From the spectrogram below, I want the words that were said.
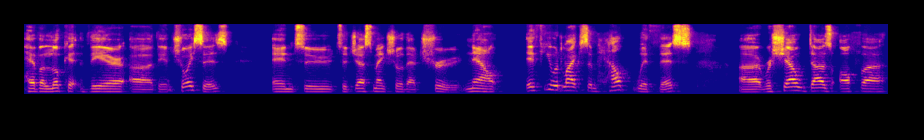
have a look at their uh, their choices and to to just make sure they're true. Now, if you would like some help with this, uh, Rochelle does offer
